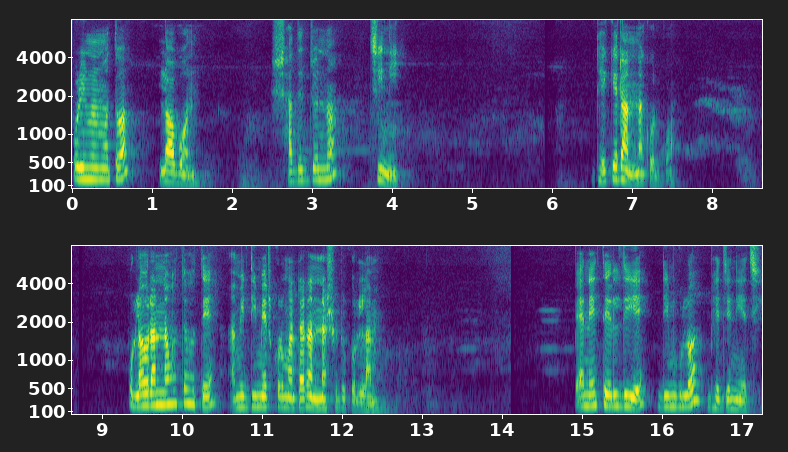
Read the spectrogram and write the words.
পরিমাণ মতো লবণ। স্বাদের জন্য চিনি। ঢেকে রান্না করব। পোলাও রান্না হতে হতে আমি ডিমের কোরমাটা রান্না শুরু করলাম। প্যানে তেল দিয়ে ডিমগুলো ভেজে নিয়েছি।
